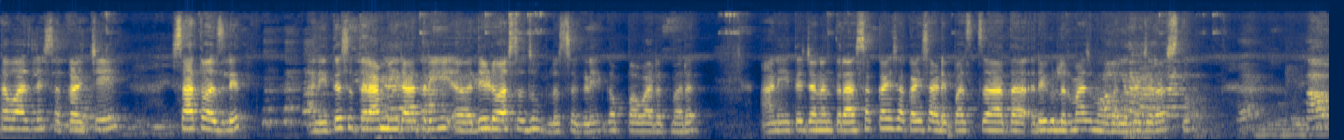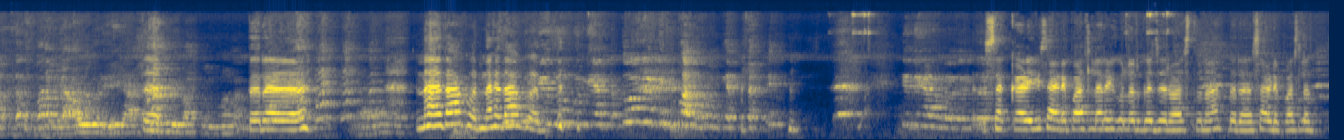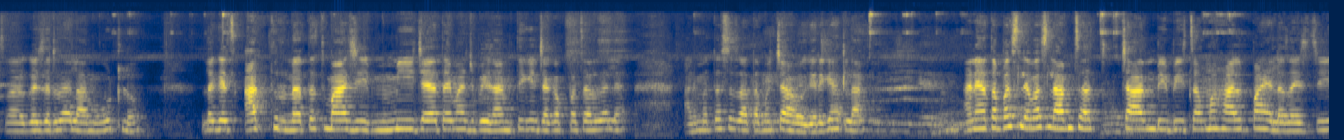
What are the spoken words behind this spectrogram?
आता वाजले सकाळचे सात वाजलेत. आणि तसं तर आम्ही रात्री दीड वाजता झोपलो सगळे गप्पा मारत मारत. आणि त्याच्यानंतर आज सकाळी सकाळी साडेपाचचा आता रेग्युलर माझ्या मोबाईलला गजर असतो. तर तर नाही दाखवत नाही दाखवत. सकाळी साडेपाचला रेग्युलर गजर वाजतो ना तर साडेपाचला गजर झाला आम्ही उठलो. लगेच आत फिरूनातच माझी मी ज्या ताई माझी बहीण आम्ही तिघींच्या गप्पा चालू झाल्या. आणि मग तसंच आता मग चहा वगैरे घेतला. आणि आता बसल्या बसल्या आमचा चांद बीबीचा महाल पाहायला जायची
